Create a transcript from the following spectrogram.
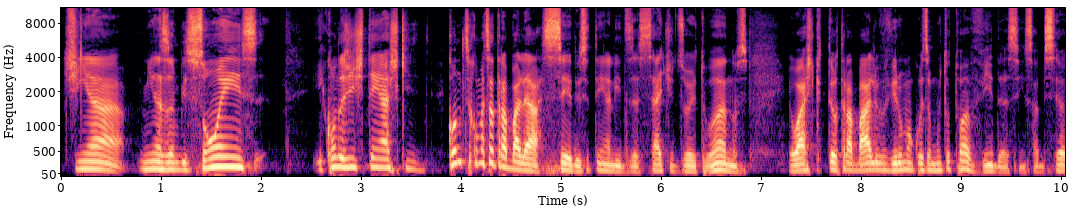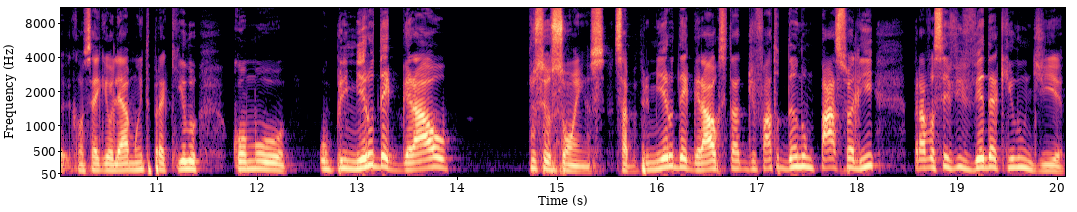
tinha minhas ambições. E quando a gente tem, acho que. Quando você começa a trabalhar cedo e você tem ali 17, 18 anos, eu acho que teu trabalho vira uma coisa muito a tua vida, assim, sabe? Você consegue olhar muito para aquilo como o primeiro degrau para os seus sonhos, sabe? O primeiro degrau que você está de fato dando um passo ali para você viver daquilo um dia.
